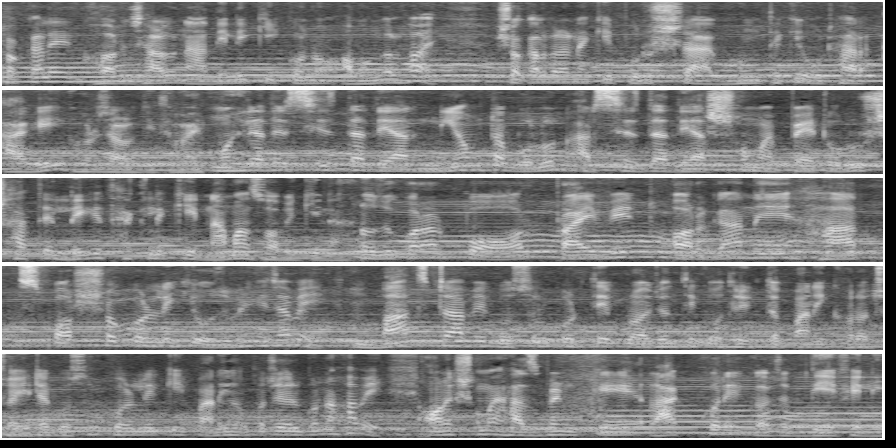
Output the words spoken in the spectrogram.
সকালে ঘর ঝাড়ু না দিলে কি কোনো অমঙ্গল হয়? সকালবেলা নাকি পুরুষরা ঘুম থেকে ওঠার আগেই ঘর ঝাড়ু দিতে হয়। মহিলাদের সিজদা দেওয়ার নিয়মটা বলুন আর সিজদা দেওয়ার সময় পেট উরুর সাথে লেগে থাকলে কি নামাজ হবে কিনা? উজু করার পর প্রাইভেট অর্গানে হাত স্পর্শ করলে কি উজু ভেঙে যাবে? বাথটাবে গোসল করতে প্রয়োজন থেকে অতিরিক্ত পানি খরচ হয়। এটা গোসল করলে কি পানি অপচয়ের গুণা হবে? অনেক সময় হাজব্যান্ডকে রাগ করে গজব দিয়ে ফেলি।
